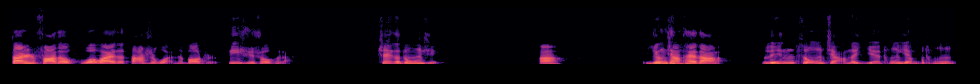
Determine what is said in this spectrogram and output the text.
但是发到国外的大使馆的报纸必须收回来。这个东西啊，影响太大了。林总讲的也同也不同，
